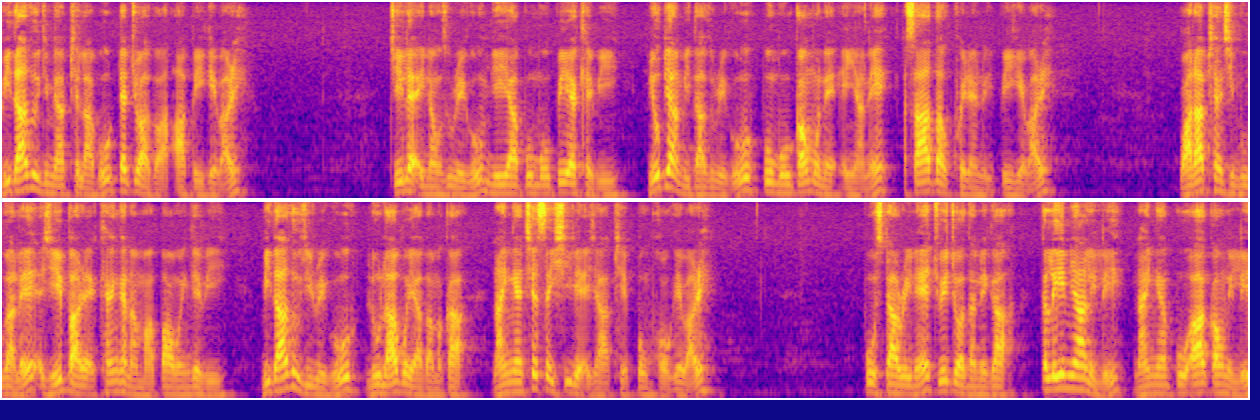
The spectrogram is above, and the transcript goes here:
မိသားစုကြီးများဖြစ်လာဖို့တက်ကြွစွာအားပေးခဲ့ပါတယ်ကျေးလက်အိမ်အောင်စုတွေကိုမြေယာပုံမိုပေးအပ်ခဲ့ပြီးမြို့ပြမိသားစုတွေကိုပုံမိုကောင်းမွန်တဲ့အိမ်ယာနဲ့အစားအသောက်ခွဲတမ်းတွေပေးခဲ့ပါတယ်။ဝါဒဖြန့်ချီမှုကလည်းအရေးပါတဲ့အခန်းကဏ္ဍမှာပါဝင်ခဲ့ပြီးမိသားစုကြီးတွေကိုလိုလားပွေရတာမက နိုင်ငံချစ်စိတ်ရှိတဲ့အရာအဖြစ်ပုံဖော်ခဲ့ပါတယ်။ပိုစတာတွေနဲ့ကြွေးကြော်သံတွေကကလေးများလေလေနိုင်ငံပိုအားကောင်းလေလေ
